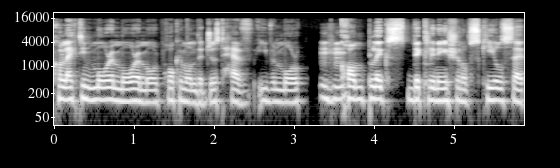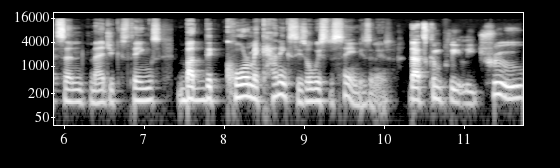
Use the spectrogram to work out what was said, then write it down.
collecting more and more and more Pokemon that just have even more Mhm. complex declination of skill sets and magic things, but the core mechanics is always the same, isn't it? That's completely true,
